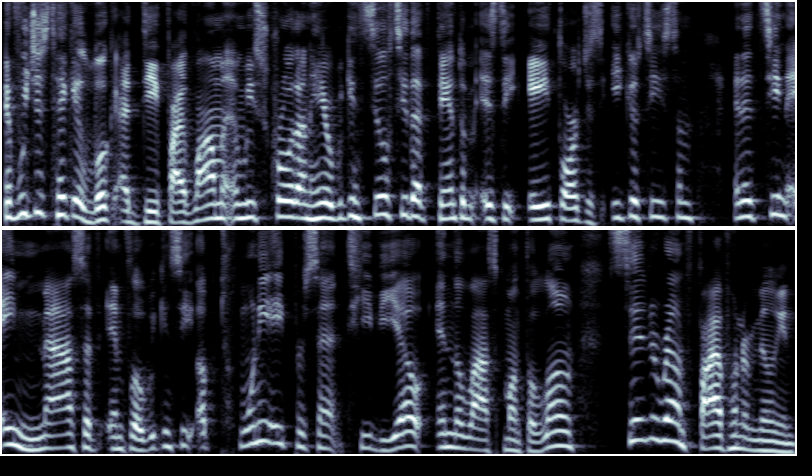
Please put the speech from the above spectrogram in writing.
If we just take a look at DeFi Llama and we scroll down here, we can still see that Fantom is the eighth largest ecosystem and it's seen a massive inflow. We can see up 28% TVL in the last month alone, sitting around $500 million.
